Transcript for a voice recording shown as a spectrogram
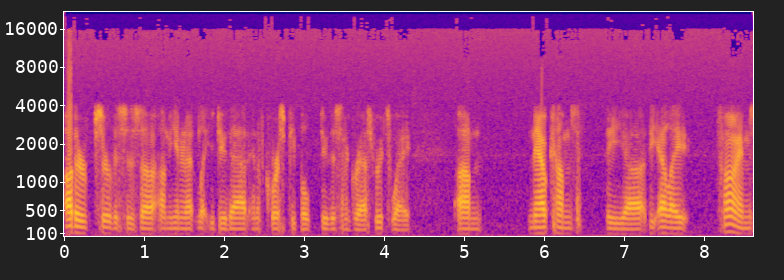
other services uh, on the internet let you do that, and of course, people do this in a grassroots way. Um, now comes the uh, the LA Times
